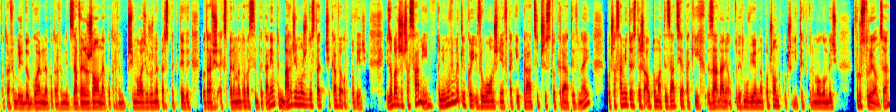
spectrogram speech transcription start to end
potrafią być dogłębne, potrafią być zawężone, potrafią przyjmować różne perspektywy, potrafisz eksperymentować z tym pytaniem, tym bardziej możesz dostać ciekawe odpowiedzi. I zobacz, że czasami to nie mówimy tylko i wyłącznie w takiej pracy czysto kreatywnej, bo czasami to jest też automatyzacja takich zadań, o których mówiłem na początku, czyli tych, które mogą być frustrujące,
